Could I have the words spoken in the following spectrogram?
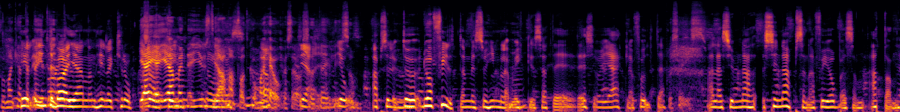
För man kan Hel, inte inte bara hjärnan, hela kroppen. Ja, ja, ja, men just hjärnan för att komma ja. ihåg och så. Ja, så det är liksom, Jo, absolut. Du, du har fyllt den med så himla mycket så att det, det är så jäkla fullt där. precis. Alla syna, synapserna får jobba som attan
